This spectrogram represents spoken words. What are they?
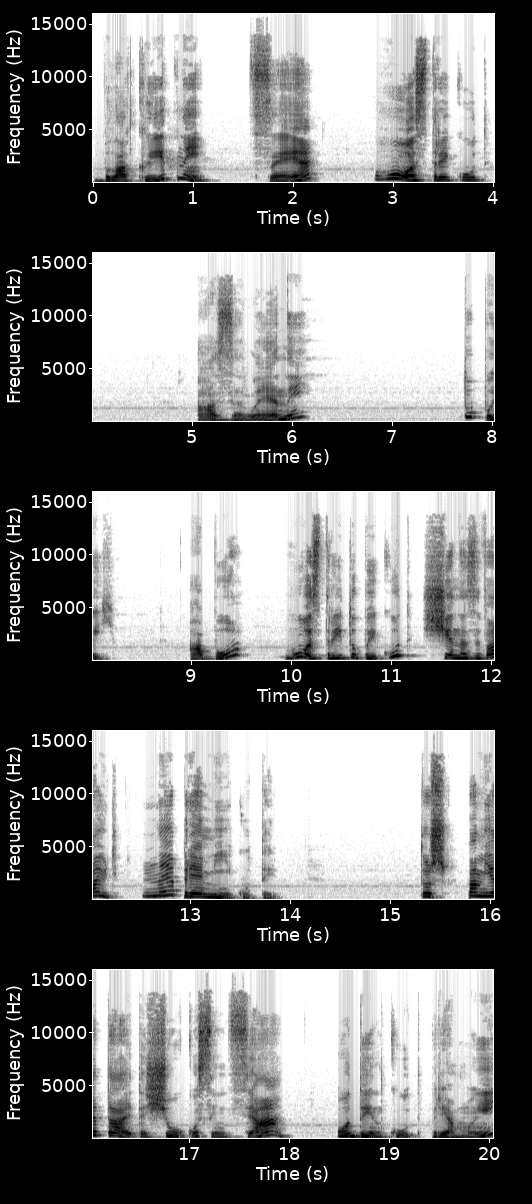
Блакитний це гострий кут, а зелений тупий. Або гострий і тупий кут ще називають непрямі кути. Тож пам'ятайте, що у косинця один кут прямий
